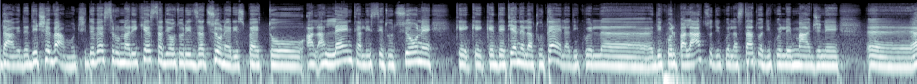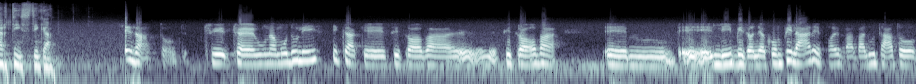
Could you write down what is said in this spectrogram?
Davide, dicevamo ci deve essere una richiesta di autorizzazione rispetto al, all'ente, all'istituzione che, che, che, detiene la tutela di quel, di quel, palazzo, di quella statua, di quell'immagine eh, artistica. Esatto, ci, c'è una modulistica che si trova, eh, si trova ehm, e lì bisogna compilare e poi va valutato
